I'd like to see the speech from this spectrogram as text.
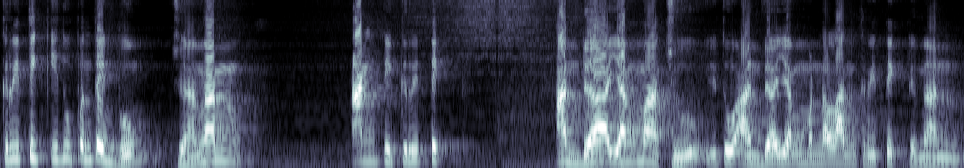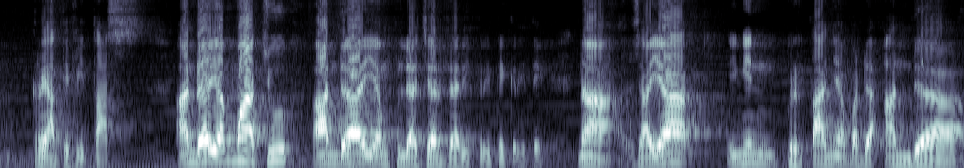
Kritik itu penting, Bung. Jangan anti kritik. Anda yang maju itu Anda yang menelan kritik dengan kreativitas anda yang maju, Anda yang belajar dari kritik-kritik. Nah, saya ingin bertanya pada Anda,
